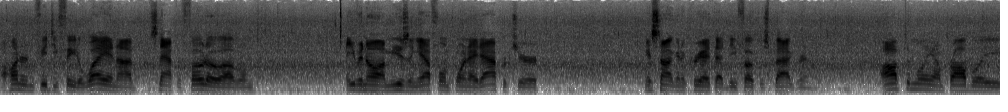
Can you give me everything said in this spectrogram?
150 feet away and I snap a photo of them, even though I'm using f1.8 aperture, it's not going to create that defocused background. Optimally, I'm probably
